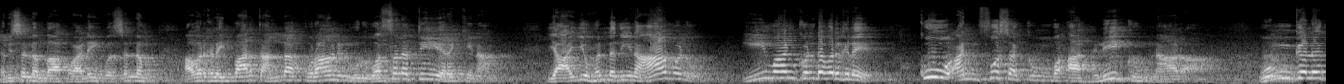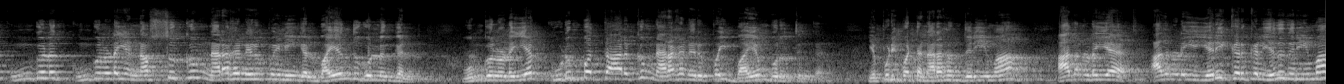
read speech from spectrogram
நபிசல்லாஹு அலை வசல்லம் அவர்களை பார்த்து அல்லாஹ் குரானில் ஒரு வசனத்தையே இறக்கினான். யா ஐயுஹல்லதீன ஆமனு ஈமான் கொண்டவர்களே கு அன்ஃபுசக்கும் அஹ்லீக்கும் நாரா. உங்களுக்கு உங்களுக்கு உங்களுடைய நஃப்சுக்கும் நரக நெருப்பை நீங்கள் பயந்து கொள்ளுங்கள். உங்களுடைய குடும்பத்தாருக்கும் நரக நெருப்பை பயம்புறுத்துங்கள் எப்படிப்பட்ட நரகம் தெரியுமா? அதனுடைய அதனுடைய எரிக்கற்கள் எது தெரியுமா?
